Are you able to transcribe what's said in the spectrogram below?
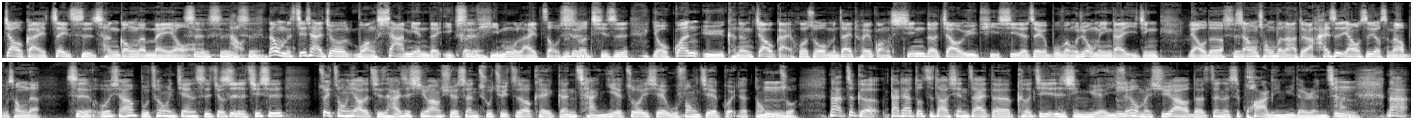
教改这次成功了没有？好是是是那我们接下来就往下面的一个题目来走，就是说，其实有关于可能教改，或者说我们在推广新的教育体系的这个部分，我觉得我们应该已经聊得相当充分了，对吧、还是杨老师有什么要补充的？是我想要补充一件事，就是是。其实最重要的，其实还是希望学生出去之后可以跟产业做一些无缝接轨的动作。那这个大家都知道，现在的科技日新月异，嗯。所以我们需要的真的是跨领域的人才。嗯。那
